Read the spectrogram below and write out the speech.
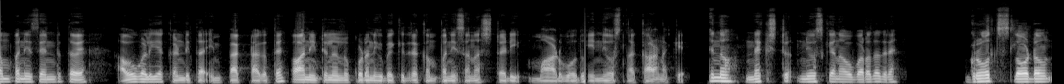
ಕಂಪನೀಸ್ ಏನಿರ್ತವೆ, ಅವುಗಳಿಗೆ ಖಂಡಿತ ಇಂಪ್ಯಾಕ್ಟ್ ಆಗುತ್ತೆ. ಆ ನಿಟ್ಟಿನಲ್ಲೂ ಕೂಡ ನೀವು ಬೇಕಿದ್ರೆ ಕಂಪನೀಸ್ ಅನ್ನ ಸ್ಟಡಿ ಮಾಡಬಹುದು ಈ ನ್ಯೂಸ್ನ ಕಾರಣಕ್ಕೆ. ಇನ್ನು ನೆಕ್ಸ್ಟ್ ನ್ಯೂಸ್ಗೆ ನಾವು ಬರೋದಾದ್ರೆ growth slow down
